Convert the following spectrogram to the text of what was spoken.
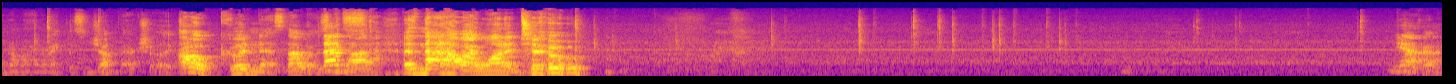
I don't know how to make this jump actually. Oh goodness, that was That's- not that's not how I wanted to. Yeah.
